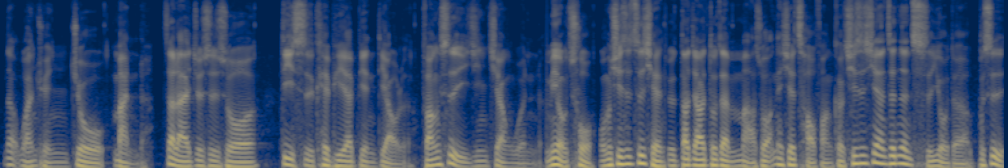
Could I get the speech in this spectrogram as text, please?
那完全就慢了。再来就是说。第四 KPI 变掉了，房市已经降温了，没有错。我们其实之前就大家都在骂说那些炒房客，其实现在真正持有的不是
